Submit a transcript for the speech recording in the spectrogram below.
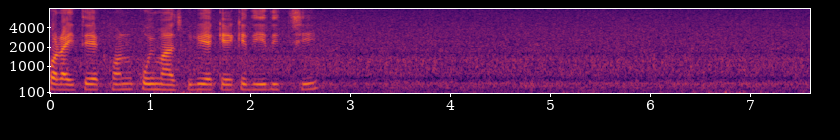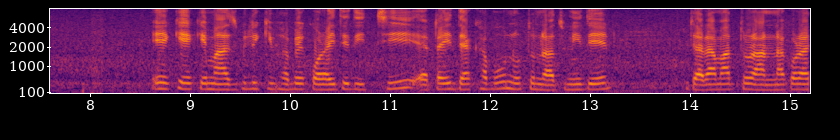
কড়াইতে এখন কই মাছগুলি একে একে দিয়ে দিচ্ছি। একে একে মাছগুলি কীভাবে কড়াইতে দিচ্ছি, এটাই দেখাবো নতুন রাঁধুনিদের। যারা মাত্র রান্না করা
